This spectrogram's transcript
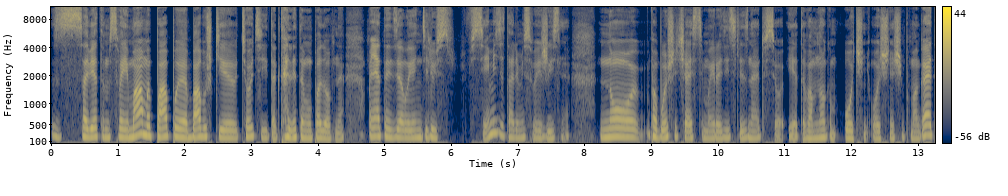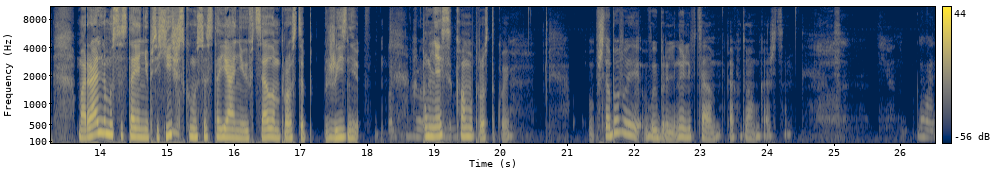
с советом своей мамы, папы, бабушки, тети и так далее и тому подобное. Понятное дело, я не делюсь всеми деталями своей жизни, но по большей части мои родители знают все, и это во многом очень-очень-очень помогает моральному состоянию, психическому состоянию и в целом просто жизни. У меня есть к вам вопрос такой. Что бы вы выбрали? Ну или в целом, как вот вам кажется? Давай.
